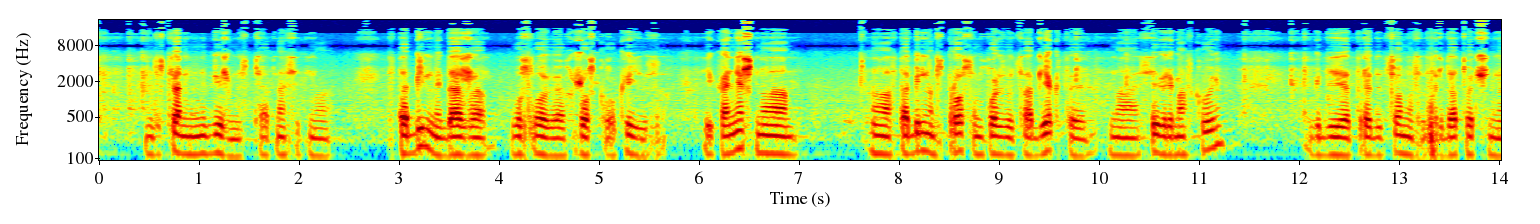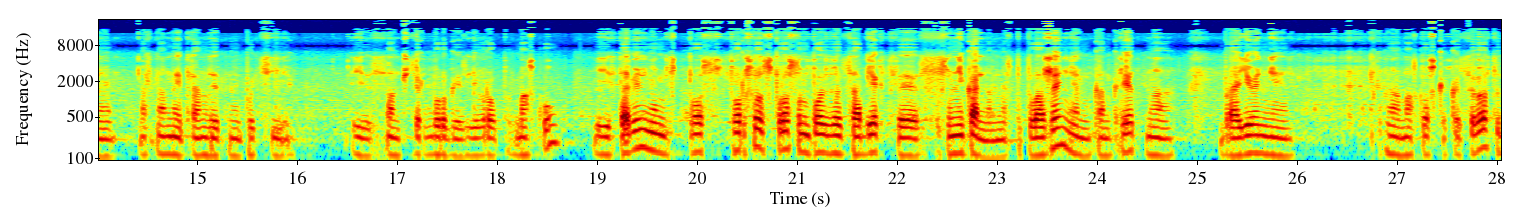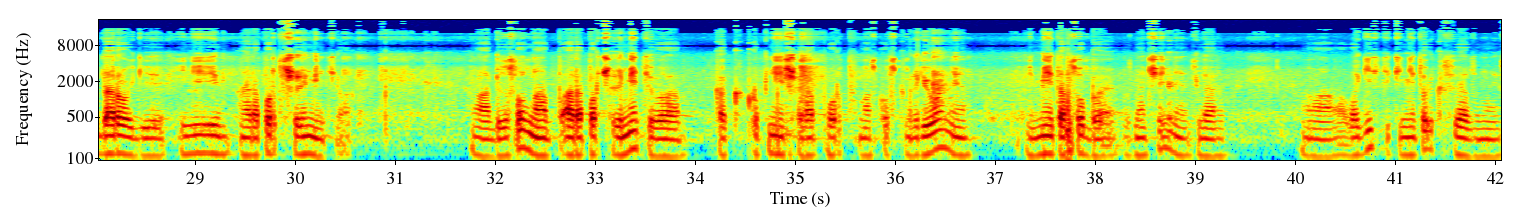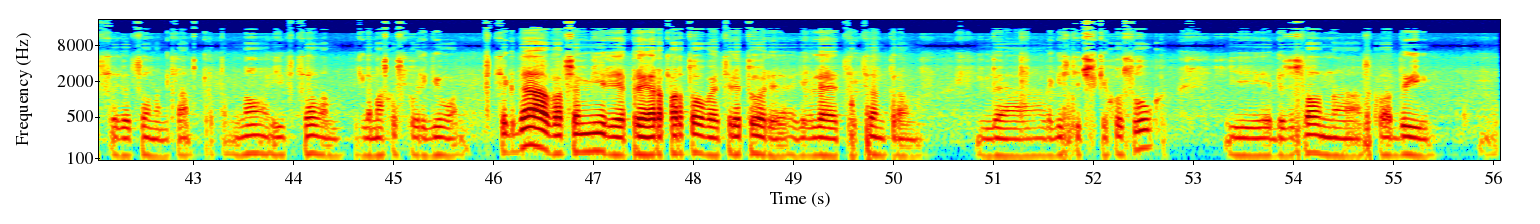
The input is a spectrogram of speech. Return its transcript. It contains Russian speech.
индустриальной недвижимости относительно стабильный даже в условиях жесткого кризиса. И, конечно, стабильным спросом пользуются объекты на севере Москвы, где традиционно сосредоточены основные транзитные пути из Санкт-Петербурга, из Европы в Москву. И стабильным спросом пользуются объекты с уникальным местоположением, конкретно в районе а, Московской кольцевой автодороги и аэропорта Шереметьево. А, безусловно, аэропорт Шереметьево, как крупнейший аэропорт в московском регионе, имеет особое значение для логистики, не только связанные с авиационным транспортом, но и в целом для московского региона. Всегда во всем мире приаэропортовая территория является центром для логистических услуг, и, безусловно, склады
